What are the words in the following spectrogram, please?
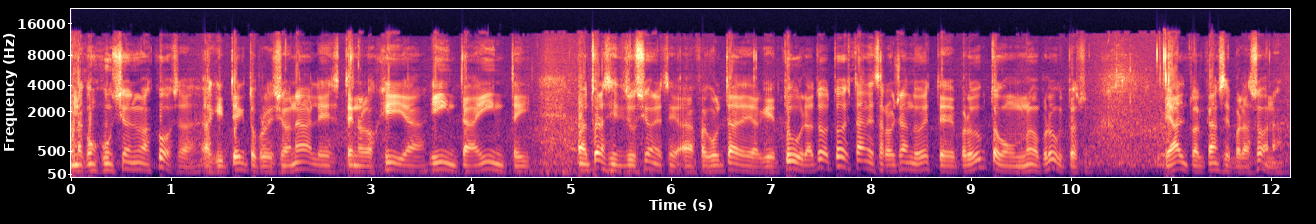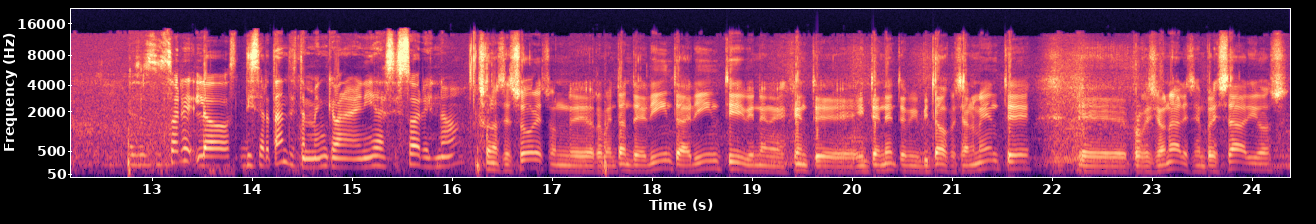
una conjunción de nuevas cosas, arquitectos profesionales, tecnología, INTA, INTEI, todas las instituciones, eh, facultades de arquitectura, todos todo están desarrollando este producto como un nuevo producto de alto alcance para la zona. Los asesores, los disertantes también que van a venir, asesores, ¿no? Son asesores, son eh, representantes del INTA, del INTI, vienen gente, intendentes invitados especialmente, eh, profesionales, empresarios.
